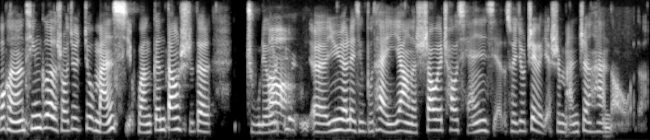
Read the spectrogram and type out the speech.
我可能听歌的时候就就蛮喜欢跟当时的主流呃音乐类型不太一样的，稍微超前一些的，所以就这个也是蛮震撼到我的。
